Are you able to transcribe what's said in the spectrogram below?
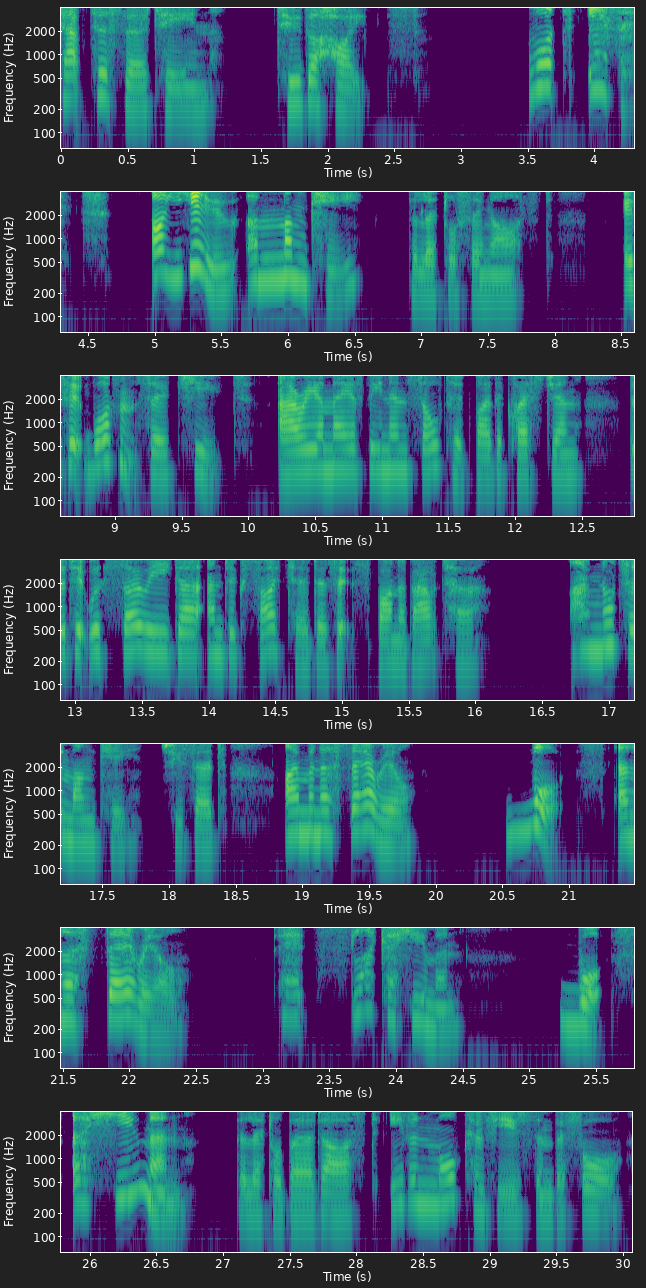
Chapter 13 To the Heights What is it? Are you a monkey? the little thing asked. If it wasn't so cute, Aria may have been insulted by the question, but it was so eager and excited as it spun about her. I'm not a monkey, she said. I'm an ethereal. What's an ethereal? It's like a human. What's a human? The little bird asked, even more confused than before.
